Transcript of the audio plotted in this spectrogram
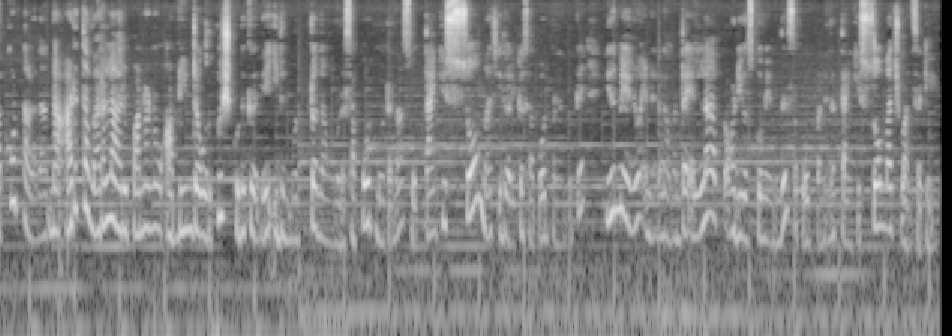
சப்போர்ட்னால தான் நான் அடுத்த வரலாறு பண்ணணும் அப்படின்ற ஒரு புஷ் கொடுக்குறதே இது மட்டும் தான். உங்களோட சப்போர்ட் மட்டும் தான் ஸோ தேங்க்யூ ஸோ மச் இது வரைக்கும் சப்போர்ட் பண்ணதுக்கு. இதுமேலும் என்ன நான் பண்ணுற எல்லா ஆடியோஸ்க்குமே வந்து சப்போர்ட் பண்ணுங்கள் thank you so much once again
